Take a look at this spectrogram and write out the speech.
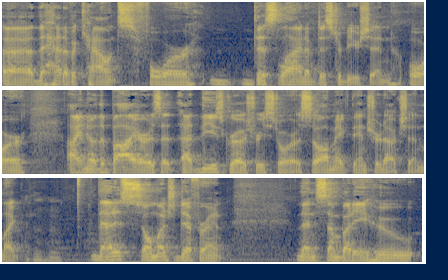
uh, the head of accounts for this line of distribution or i know the buyers at, at these grocery stores so i'll make the introduction like mm-hmm. that is so much different than somebody who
